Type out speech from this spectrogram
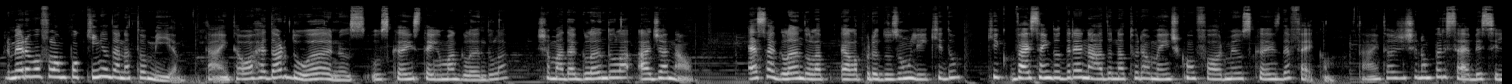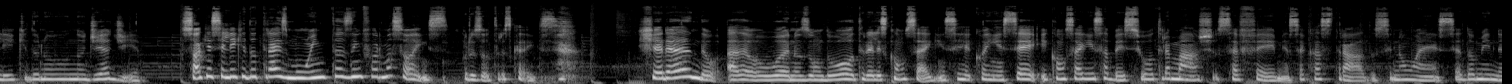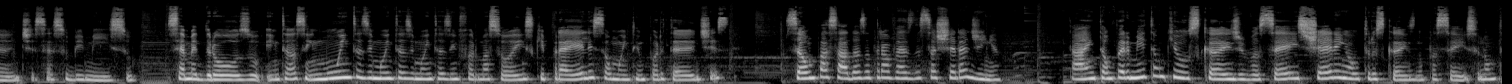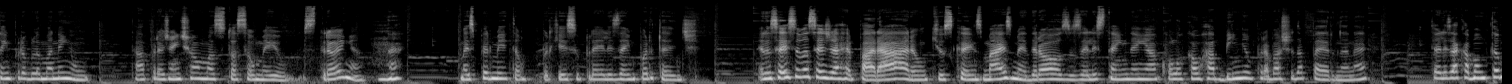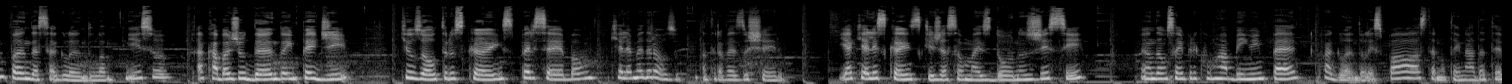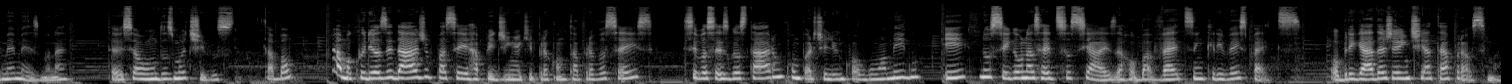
Primeiro eu vou falar um pouquinho da anatomia, tá? Então, ao redor do ânus, os cães têm uma glândula chamada glândula adianal. Essa glândula, ela produz um líquido que vai sendo drenado naturalmente conforme os cães defecam, tá? Então a gente não percebe esse líquido no, no dia a dia. Só que esse líquido traz muitas informações para os outros cães. Cheirando o ânus um do outro, eles conseguem se reconhecer e conseguem saber se o outro é macho, se é fêmea, se é castrado, se não é, se é dominante, se é submisso, se é medroso. Então, assim, muitas e muitas e muitas informações que para eles são muito importantes são passadas através dessa cheiradinha. Tá? Então, permitam que os cães de vocês cheirem outros cães no passeio, isso não tem problema nenhum. Tá? Pra gente é uma situação meio estranha, né? Mas permitam, porque isso para eles é importante. Eu não sei se vocês já repararam que os cães mais medrosos, eles tendem a colocar o rabinho para baixo da perna, né? Então eles acabam tampando essa glândula. E isso acaba ajudando a impedir que os outros cães percebam que ele é medroso através do cheiro. E aqueles cães que já são mais donos de si andam sempre com o rabinho em pé, com a glândula exposta, não tem nada a temer mesmo, né? Então esse é um dos motivos, tá bom? É uma curiosidade, passei rapidinho aqui para contar para vocês. Se vocês gostaram, compartilhem com algum amigo e nos sigam nas redes sociais, arroba Obrigada, gente, e até a próxima!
